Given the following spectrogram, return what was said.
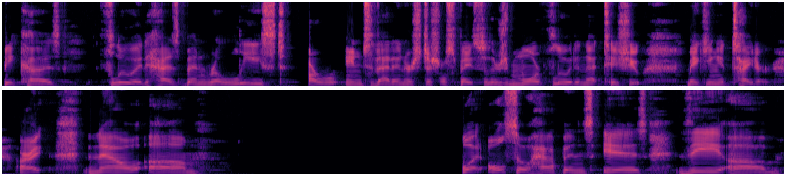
because fluid has been released into that interstitial space. So there's more fluid in that tissue, making it tighter. All right. Now, um, what also happens is the um,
